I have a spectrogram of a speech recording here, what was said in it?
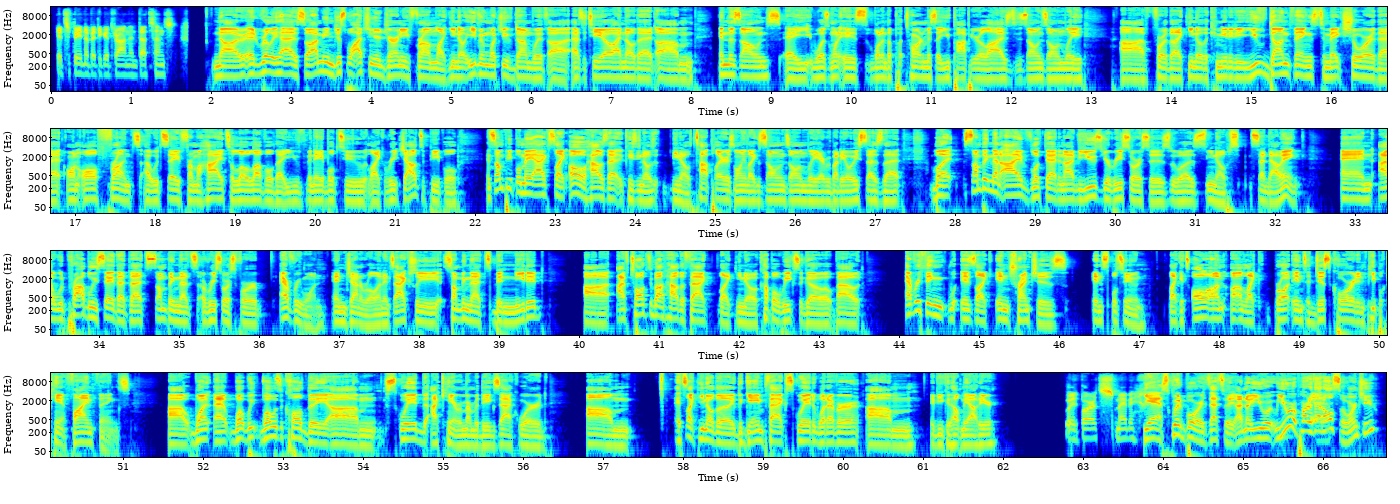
it's been a pretty good run in that sense. No, it really has. So I mean, just watching your journey from like you know even what you've done with uh, as a TO, I know that um, in the zones uh, was one is one of the tournaments that you popularized zones only uh, for the like you know the community. You've done things to make sure that on all fronts, I would say from a high to low level, that you've been able to like reach out to people. And some people may ask like, "Oh, how's that?" Because you know, you know, top players only like zones only. Everybody always says that. But something that I've looked at and I've used your resources was, you know, Sendou.ink. And I would probably say that that's something that's a resource for everyone in general, and it's actually something that's been needed. Uh, I've talked about how the fact, like you know, a couple weeks ago, about everything is like in trenches in Splatoon. Like it's all on, on like brought into Discord, and people can't find things. Uh, one at what we what was it called? The um squid. I can't remember the exact word. Um, it's like you know the the game fact squid, whatever. Um, if you could help me out here. Squidboards, maybe. Yeah, squid boards. That's it. I know you were you were a part of yeah. that also, weren't you?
